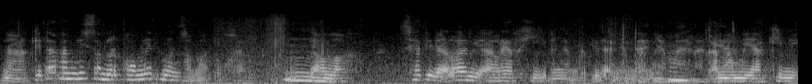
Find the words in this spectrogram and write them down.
Nah, kita akan bisa berkomitmen sama Tuhan. Ya Allah, saya tidak lagi alergi dengan ketidaknyamanan, karena meyakini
